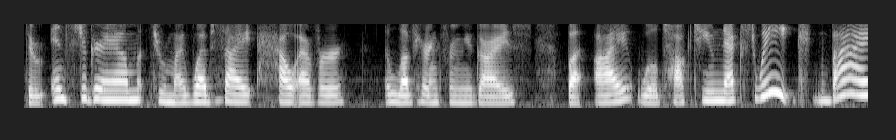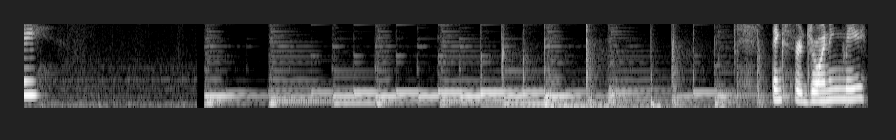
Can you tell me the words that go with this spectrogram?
through Instagram, through my website. However, I love hearing from you guys. But I will talk to you next week. Bye. Thanks for joining me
